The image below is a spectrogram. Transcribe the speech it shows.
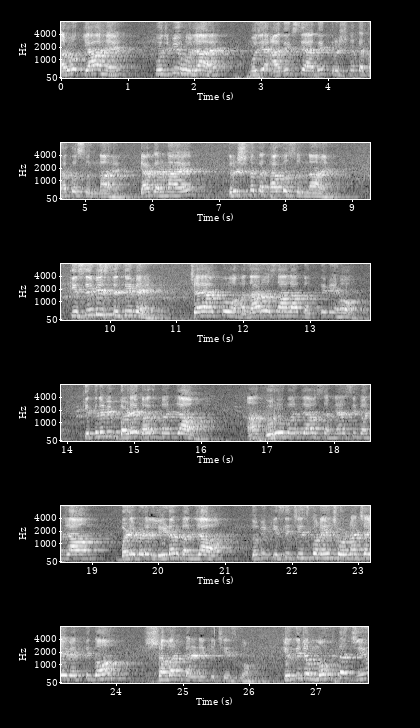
और वो क्या है? कुछ भी हो जाए, मुझे अधिक से अधिक कृष्ण कथा को सुनना है। क्या करना है? कृष्ण कथा को सुनना है। किसी भी स्थिति में, चाहे आपको हज़ारों साल आप भक्ति में हो, कितने भी बड़े भक्त बन जाओ हाँ गुरु बन जाओ, सन्यासी बन जाओ बड़े बड़े लीडर बन जाओ तो भी किसी चीज़ को नहीं छोड़ना चाहिए व्यक्ति को, श्रवण करने की चीज़ को। क्योंकि जो मुक्त जीव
